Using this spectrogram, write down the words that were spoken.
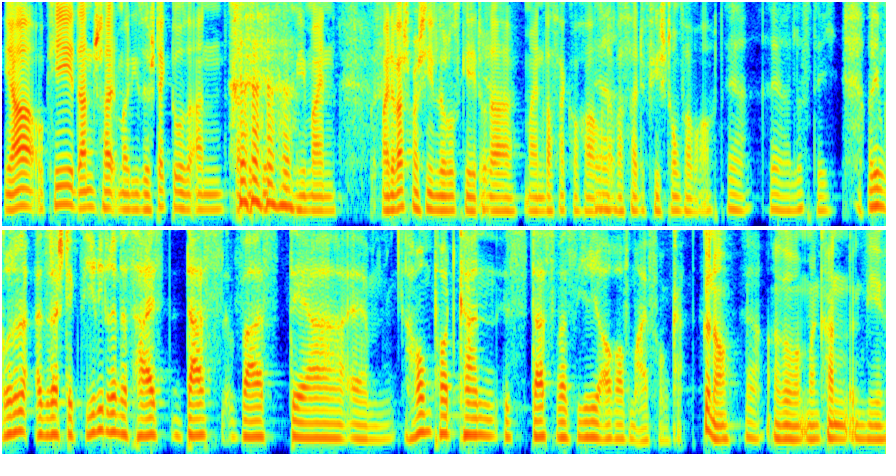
Ja, okay, dann schalt mal diese Steckdose an, damit jetzt irgendwie mein, meine Waschmaschine losgeht oder mein Wasserkocher Ja. oder was halt viel Strom verbraucht. Ja, ja, lustig. Und im Grunde, also da steckt Siri drin, das heißt, das, was der ähm, HomePod kann, ist das, was Siri auch auf dem iPhone kann. Genau. Ja. Also man kann irgendwie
